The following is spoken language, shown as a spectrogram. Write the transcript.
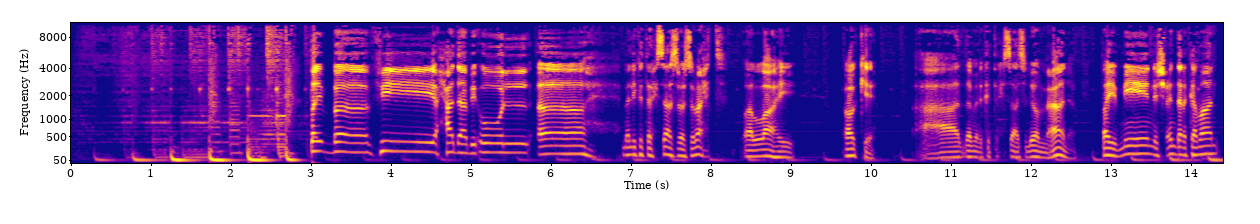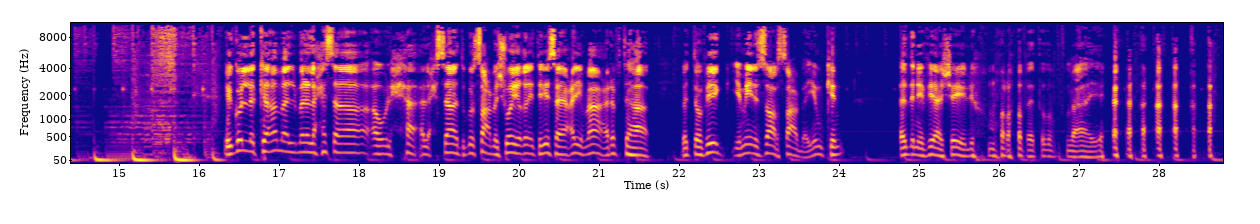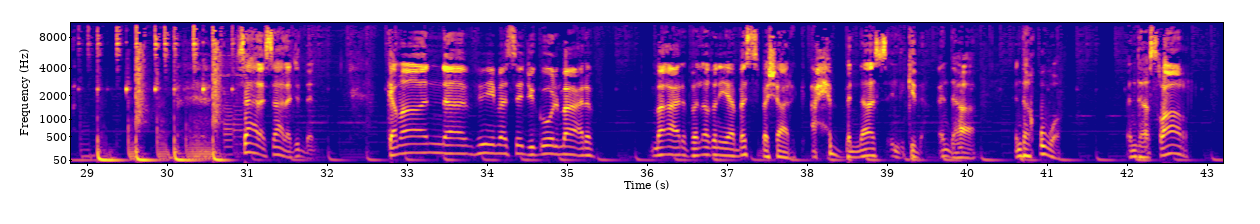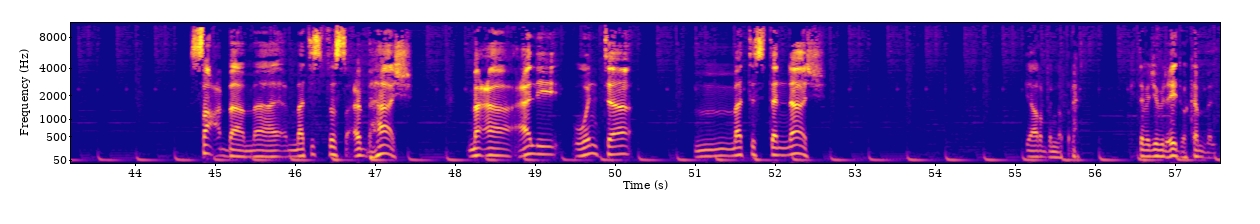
طيب آه، في حدا بيقول آه ملكة الإحساس لو سمحت. والله أوكي. هذا ملكة الإحساس اليوم معانا. طيب مين؟ إيش عندنا كمان؟ يقول لك أمل من الحسا أو الح... الإحساس. تقول صعبة شوي أغنية ليسا يا علي. ما عرفتها. بالتوفيق يمين يسار صعبة. يمكن أذني فيها شيء اليوم. راضية تضبط معاي. سهلة سهلة جدا. كمان في مسج يقول ما أعرف ما أعرف الأغنية بس بشارك أحب الناس اللي كذا عندها عندها قوة عندها إصرار. صعبة ما ما تستصعبهاش مع علي وأنت ما تستناش. يا رب النطرة كنت بجيب العيد وأكمل.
